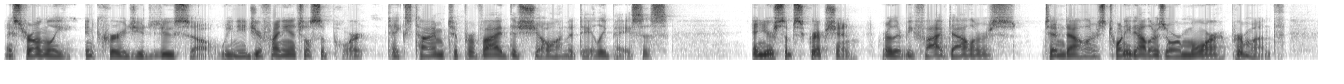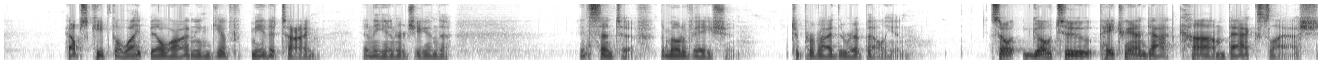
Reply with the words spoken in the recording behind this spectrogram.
I strongly encourage you to do so. We need your financial support. It takes time to provide this show on a daily basis. And your subscription, whether it be $5, $10, $20, or more per month, helps keep the light bill on and give me the time and the energy and the incentive, the motivation to provide the rebellion. So go to patreon.com backslash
